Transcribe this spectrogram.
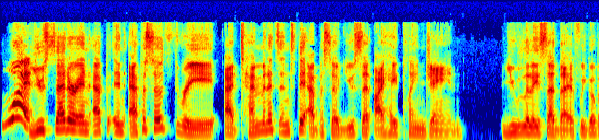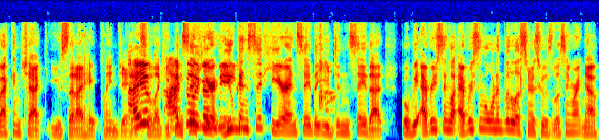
What? You said her in ep- in episode three at ten minutes into the episode. You said I hate Plane Jane. You literally said that. If we go back and check, you said I hate Plane Jane. I- so like you I can sit like here, you can sit here and say that you didn't say that. But we every single every single one of the listeners who is listening right now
